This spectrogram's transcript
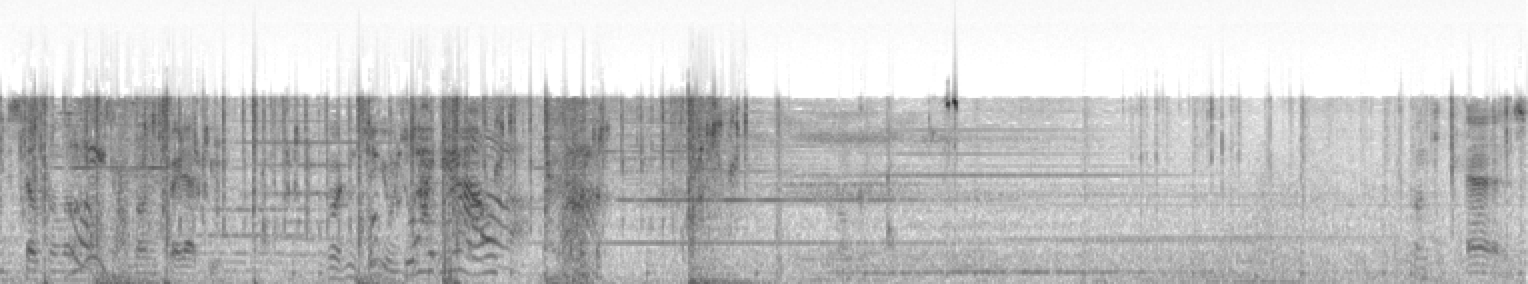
You just stealth from a level and running straight at you. I didn't see you until right now. As.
